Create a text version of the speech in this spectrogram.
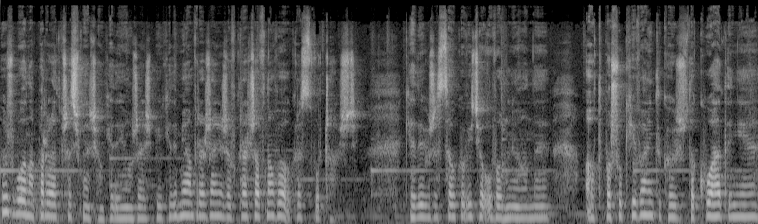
To już było na parę lat przed śmiercią, kiedy ją rzeźbił, kiedy miałam wrażenie, że wkracza w nowy okres twórczości. Kiedy już jest całkowicie uwolniony od poszukiwań, tylko już dokładnie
